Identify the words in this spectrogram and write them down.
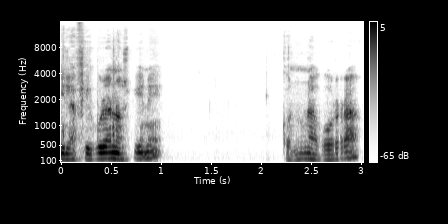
y la figura nos viene con una gorra.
